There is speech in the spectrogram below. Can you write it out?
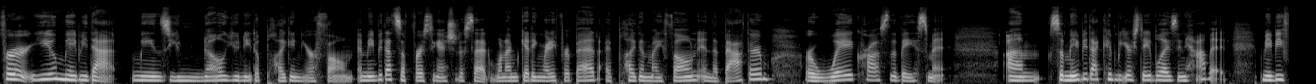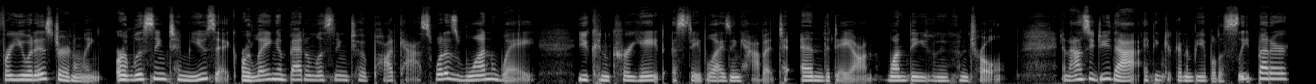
For you, maybe that means you know you need to plug in your phone. And maybe that's the first thing I should have said. When I'm getting ready for bed, I plug in my phone in the bathroom or way across the basement. Um, so maybe that could be your stabilizing habit. Maybe for you, it is journaling or listening to music or laying in bed and listening to a podcast. What is one way you can create a stabilizing habit to end the day on? One thing you can control. And as you do that, I think you're going to be able to sleep better,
